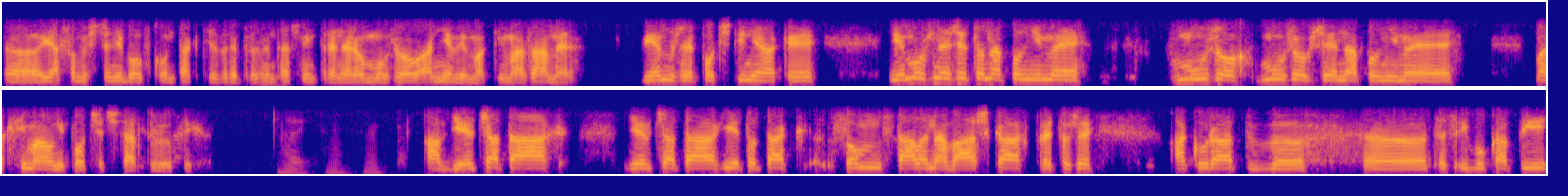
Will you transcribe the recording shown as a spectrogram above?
Eh, ja som ešte nebol v kontakte s reprezentačným trénerom mužov a neviem, aký má zámer. Viem, že počty nejaké, je možné, že to naplníme v mužoch, v mužoch že naplníme maximálny počet štartujúcich. A v dievčatách, v dievčatách je to tak, som stále na váškach, pretože akurát v, e, cez Ibukapy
